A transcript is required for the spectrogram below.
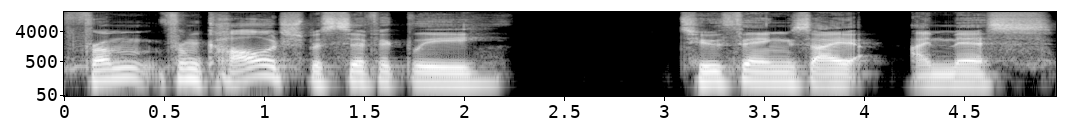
From from college specifically, two things I I miss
